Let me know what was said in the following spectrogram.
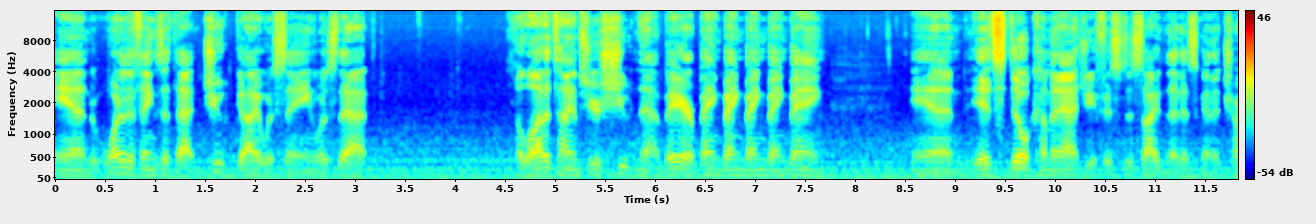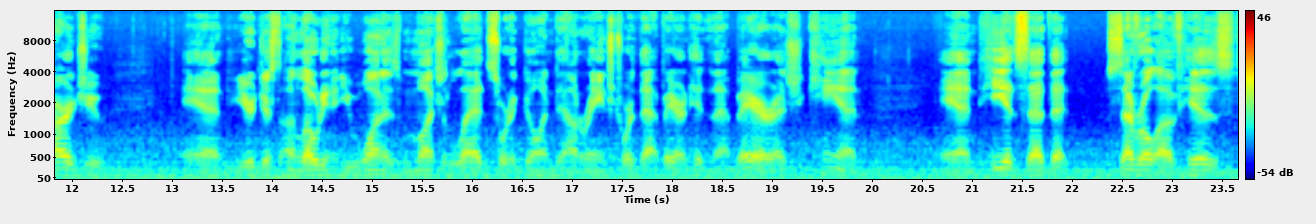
and one of the things that that Chuke guy was saying was that a lot of times you're shooting that bear, bang, bang, bang, bang, bang, and it's still coming at you if it's deciding that it's going to charge you. And you're just unloading and you want as much lead sort of going down range toward that bear and hitting that bear as you can. And he had said that several of his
